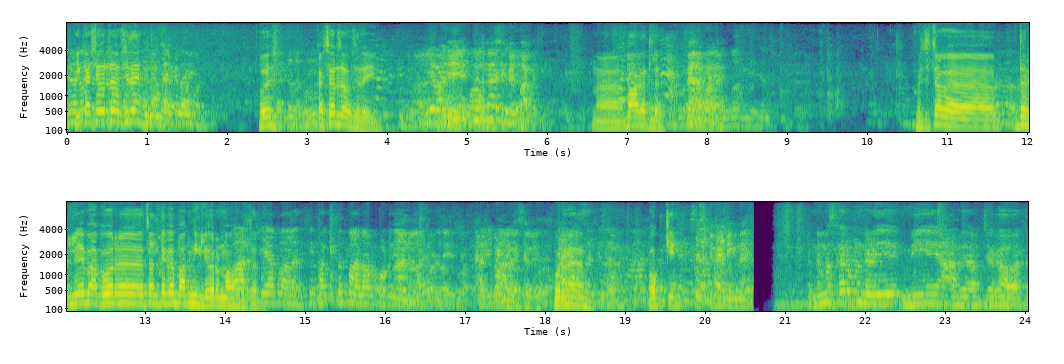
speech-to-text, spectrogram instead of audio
ही कशावर जाऊ आहे? होय कशावर जाऊ आहे? बागातलं. म्हणजे च- धरलेल्या बागवर चालते का बाग निघलीवर मावर पूर्ण ओके. नमस्कार मंडळी मी आलोय आमच्या गावात.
